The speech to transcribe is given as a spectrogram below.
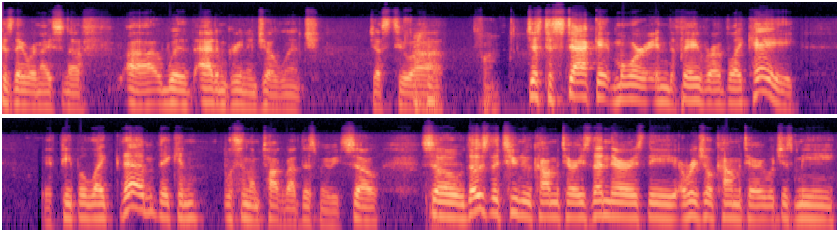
uh, they were nice enough uh, with Adam Green and Joe Lynch just to. Uh, Fun. Just to stack it more in the favor of like, hey, if people like them, they can listen to them talk about this movie. So, so yeah. those are the two new commentaries. Then there is the original commentary, which is me,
